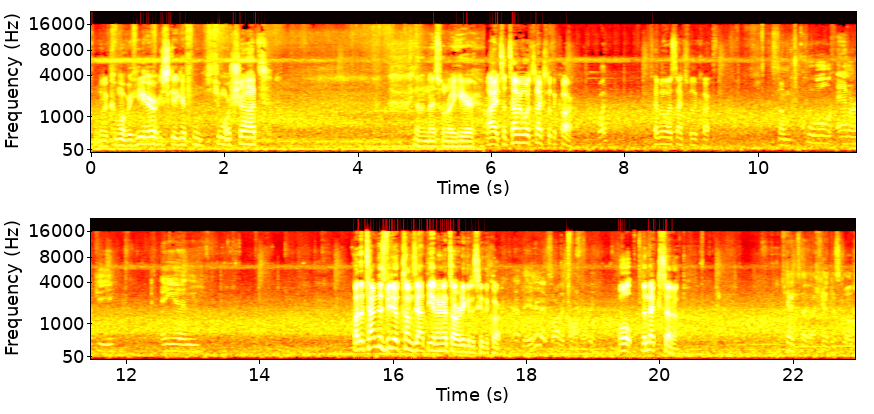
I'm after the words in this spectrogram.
I'm gonna come over here, just gonna get a few more shots. Got a nice one right here. All right, so tell me what's next for the car. What? Tell me what's next for the car. Some cool anarchy, AN by the time this video comes out, the internet's already going to see the car. Yeah, the internet saw the car already. Well, the next setup. I Can't tell you. I can't disclose.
